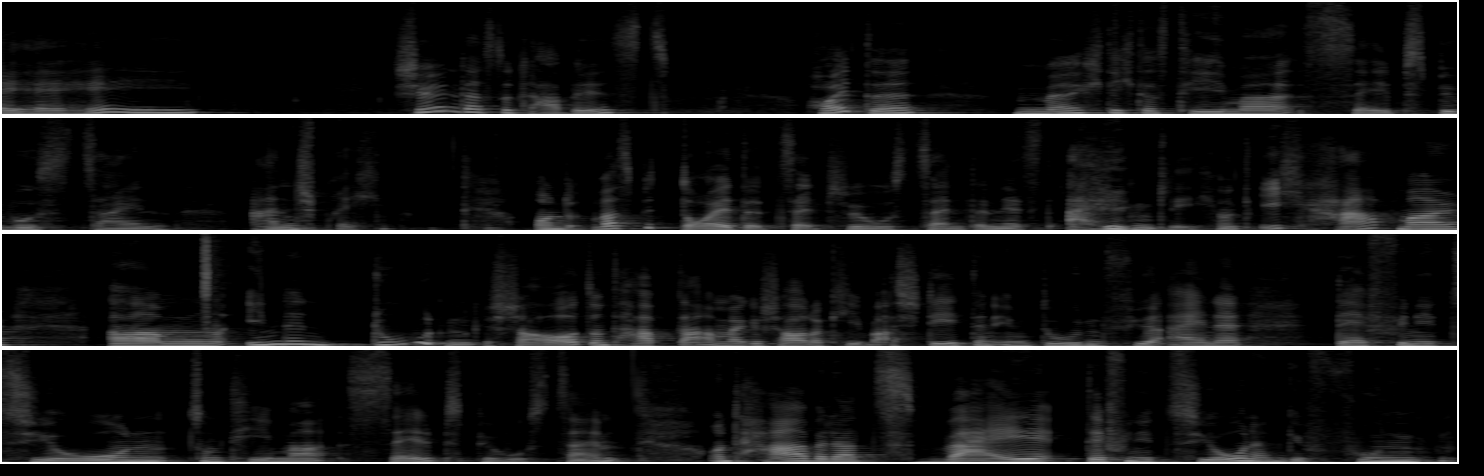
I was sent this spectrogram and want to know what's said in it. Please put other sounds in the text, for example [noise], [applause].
Hey, hey, hey! Schön, dass du da bist. Heute möchte ich das Thema Selbstbewusstsein ansprechen. Und was bedeutet Selbstbewusstsein denn jetzt [laughs] eigentlich? Und ich habe mal ähm, in den Duden geschaut und habe da mal geschaut, okay, was steht denn im Duden für eine Definition zum Thema Selbstbewusstsein und habe da zwei Definitionen gefunden.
